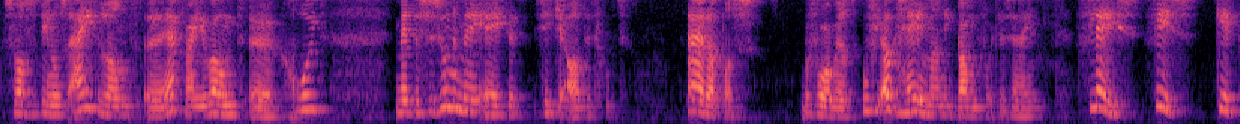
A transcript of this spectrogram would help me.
zoals het in ons eigen land, uh, hè, waar je woont, uh, groeit. Met de seizoenen mee eten zit je altijd goed. Aardappels, bijvoorbeeld, hoef je ook helemaal niet bang voor te zijn. Vlees, vis, kip,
